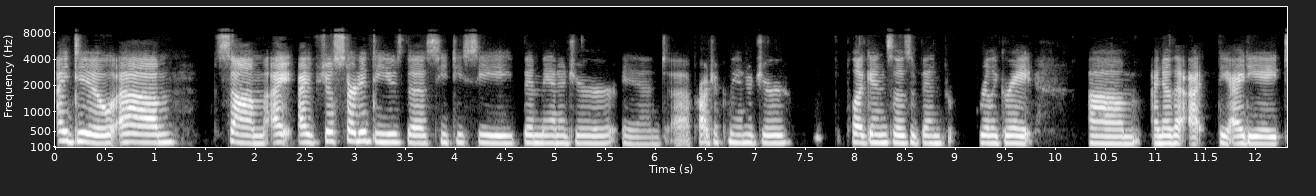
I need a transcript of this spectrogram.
I do. Um, some. I, I've just started to use the CTC BIM Manager and uh, Project Manager plugins. Those have been really great. Um, I know that the Ideate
